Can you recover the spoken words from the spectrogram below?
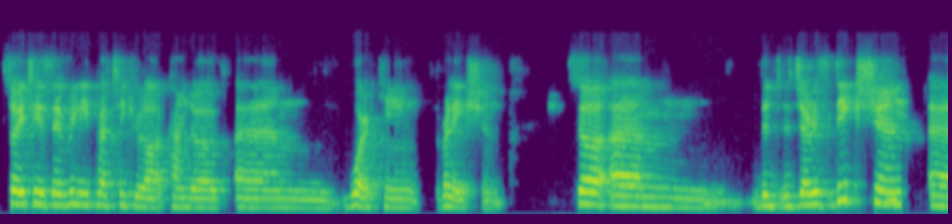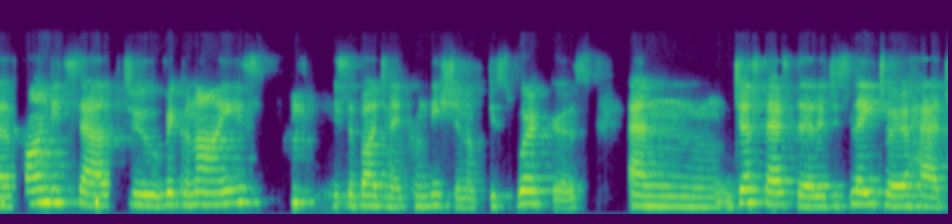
So it is a really particular kind of um, working relation. So um, the, the, jurisdiction uh, found itself to recognize the subordinate condition of these workers. And just as the legislator had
